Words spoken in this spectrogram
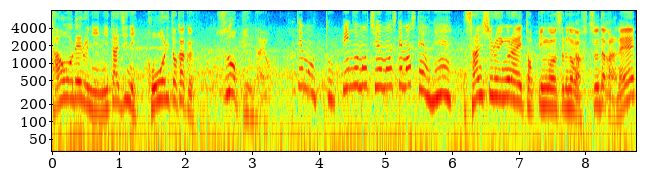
倒れるに似た字に氷と書くツオピンだよ。でもトッピングも注文してましたよね。3種類ぐらいトッピングをするのが普通だからね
